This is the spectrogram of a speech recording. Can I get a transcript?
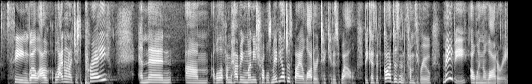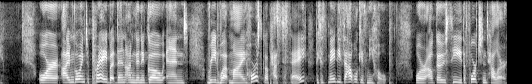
seeing, well, I'll, why don't I just pray? And then, um, well, if I'm having money troubles, maybe I'll just buy a lottery ticket as well. Because if God doesn't come through, maybe I'll win the lottery. Or I'm going to pray, but then I'm going to go and read what my horoscope has to say, because maybe that will give me hope. Or I'll go see the fortune teller.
